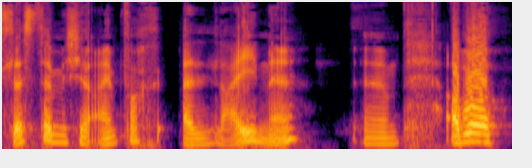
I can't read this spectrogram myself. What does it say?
jetzt lässt er mich hier einfach alleine. Ähm, aber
